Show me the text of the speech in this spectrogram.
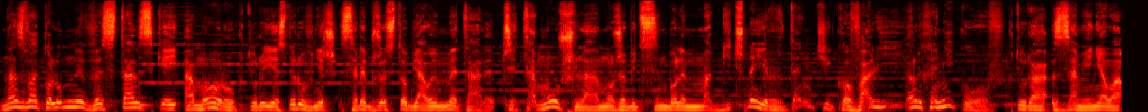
Nazwa kolumny westalskiej Amoru, który jest również srebrzysto-białym metalem. Czy ta muszla może być symbolem magicznej rdęci kowali i alchemików, która zamieniała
